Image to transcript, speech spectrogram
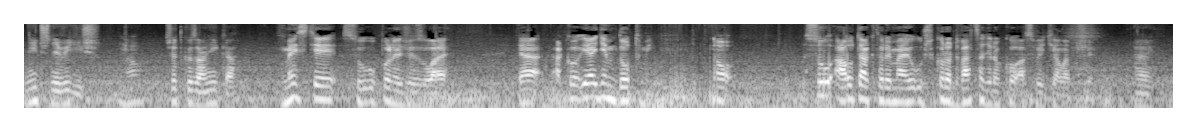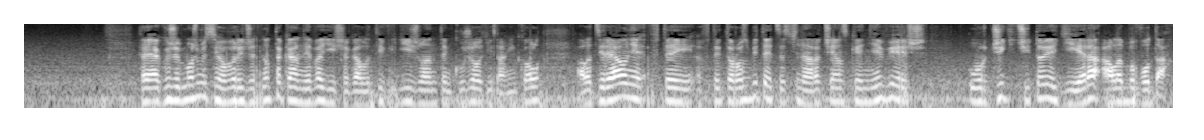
Nič nevidíš. No. Všetko zaniká. V meste sú úplne že zlé. Ja, ako, ja idem do tmy. No, sú autá, ktoré majú už skoro 20 rokov a svietia lepšie. Hej. Hej, akože môžeme si hovoriť, že no taká nevadí však, ale ty vidíš len ten kužel ti zanikol, ale ty reálne v, tej, v tejto rozbitej ceste na Račianskej nevieš určiť, či to je diera alebo voda.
